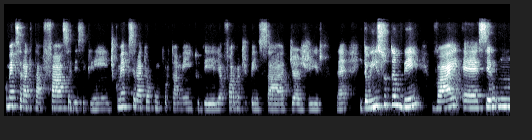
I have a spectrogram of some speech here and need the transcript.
como é que será que está a face desse cliente, como é que será que é o comportamento dele, a forma de pensar, de agir, né? Então isso também vai é, ser um,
